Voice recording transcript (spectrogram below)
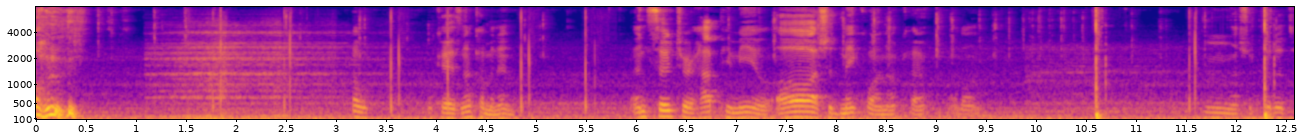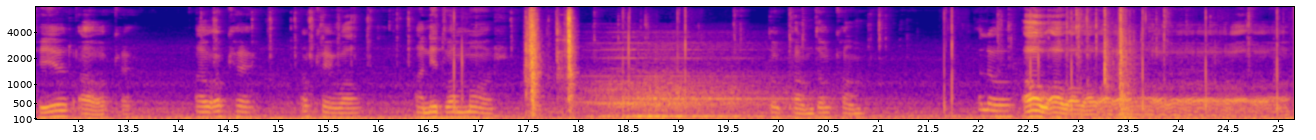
Oh. oh. Okay, it's not coming in. Insert your happy meal. Oh, I should make one. Okay, hold on. Hmm, I should put it here. Oh, okay. Oh, okay. Okay, well, I need one more. Don't come, don't come. Hello. Oh, oh, oh, oh, oh, oh, oh, oh,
